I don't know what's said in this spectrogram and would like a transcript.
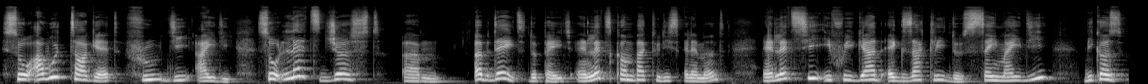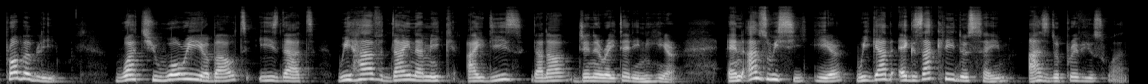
So I would target through the ID. So let's just um, update the page and let's come back to this element and let's see if we got exactly the same ID because probably what you worry about is that we have dynamic IDs that are generated in here. And as we see here, we got exactly the same as the previous one.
